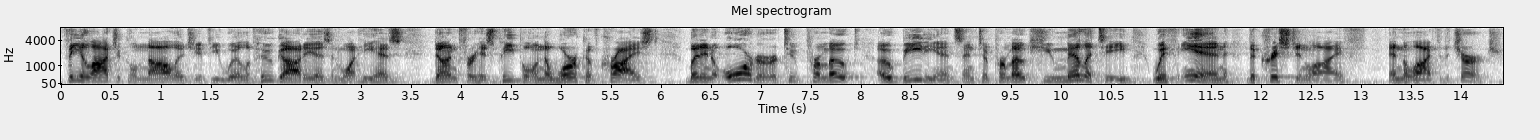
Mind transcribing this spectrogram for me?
theological knowledge, if you will, of who God is and what he has done for his people and the work of Christ, but in order to promote obedience and to promote humility within the Christian life and the life of the church.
